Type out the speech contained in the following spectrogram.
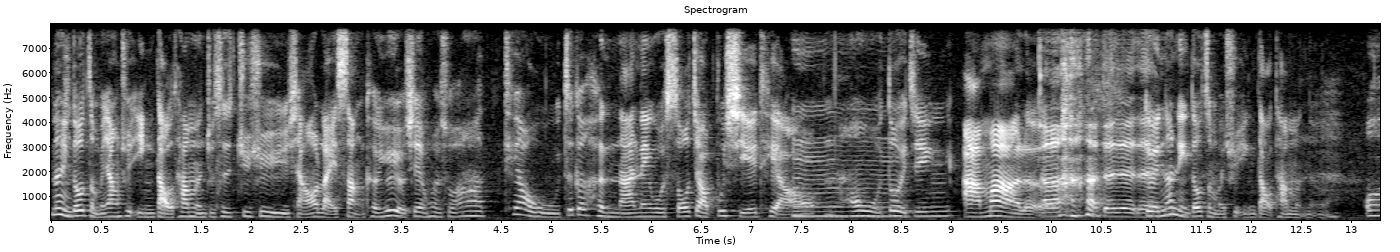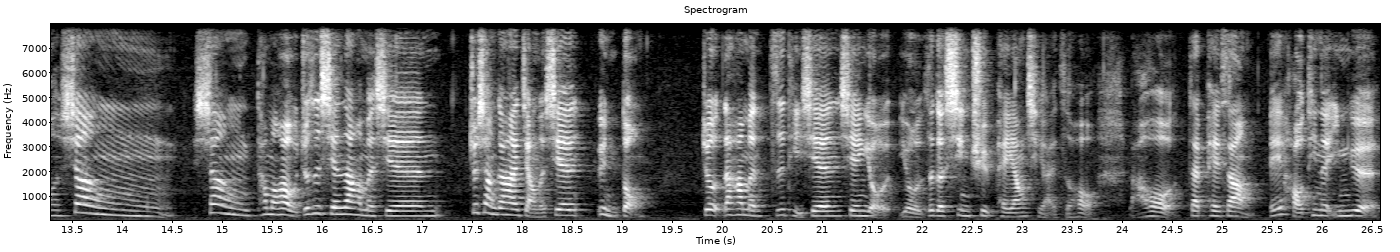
那你都怎么样去引导他们，就是继续想要来上课？因为有些人会说啊，跳舞这个很难呢，我手脚不协调，然后我都已经阿骂了。对对对，对，那你都怎么去引导他们呢？我像像他们的话，我就是先让他们先。就像刚才讲的，先运动，就让他们肢体先先有有这个兴趣培养起来之后，然后再配上哎好听的音乐，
